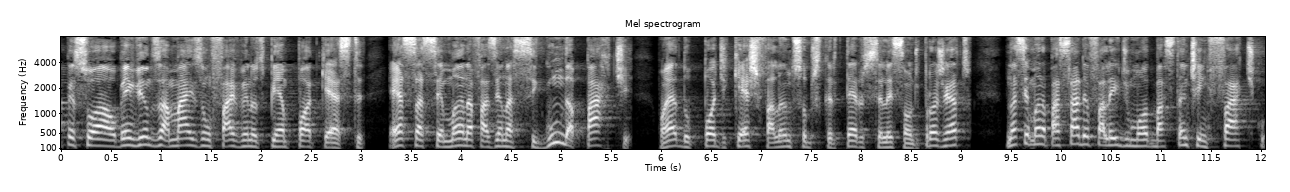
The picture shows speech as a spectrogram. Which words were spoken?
pessoal, bem-vindos a mais um 5 Minutes PM Podcast. Essa semana, fazendo a segunda parte é, do podcast falando sobre os critérios de seleção de projetos. Na semana passada, eu falei de um modo bastante enfático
